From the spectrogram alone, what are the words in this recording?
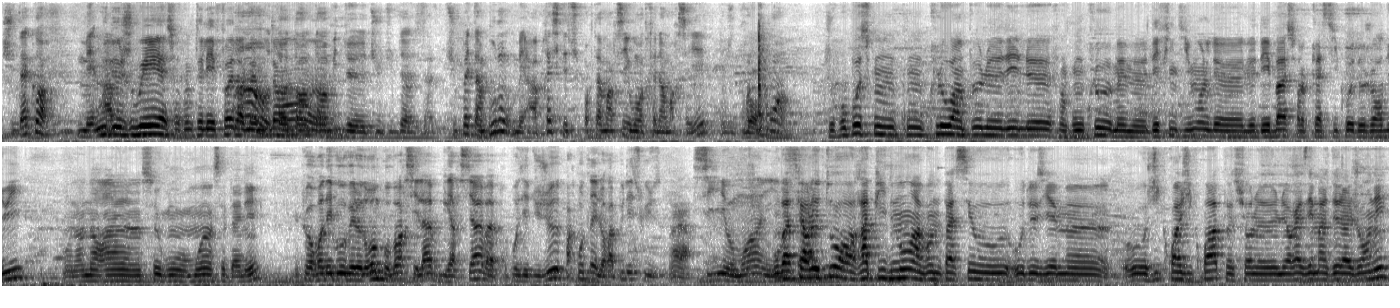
Je suis d'accord. Mais ou de jouer sur ton téléphone en même temps. t'as- euh. envie de, tu, tu, pètes un boulon. Mais après, si t'es supporter marseillais ou entraîneur marseillais, prendre Bon. Je vous propose qu'on qu'on clôt un peu le, le- enfin qu'on clôt même euh, définitivement le, le débat sur le classico d'aujourd'hui. On en aura un second au moins cette année. Et puis rendez-vous au Vélodrome pour voir si là Garcia va proposer du jeu. Par contre, là, il aura plus d'excuses. Voilà. Si au moins. il On va faire le tour rapidement avant de passer au, au deuxième, euh, au J'y crois, J'y crois, sur le, le reste des matchs de la journée.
